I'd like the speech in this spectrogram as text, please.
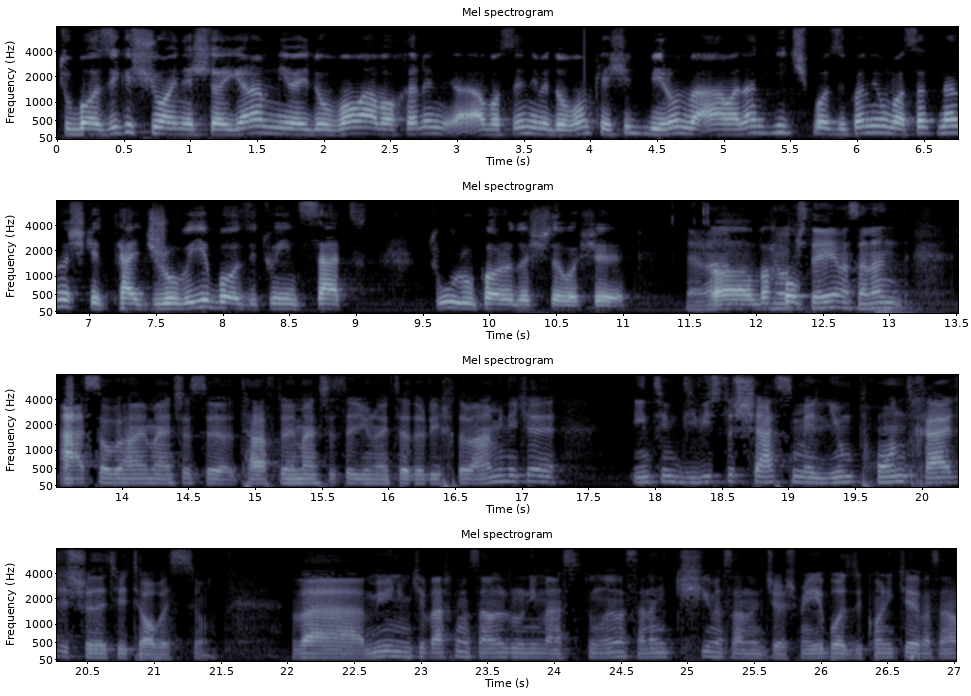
تو بازی که شواینشتایگر هم نیمه دوم اواخر اواسط نیمه دوم کشید بیرون و عملا هیچ بازیکنی اون وسط نداشت که تجربه بازی تو این سطح تو اروپا رو داشته باشه. و خب نکته مثلا اعصاب های منچستر طرفدار منچستر یونایتد ریخته و همینه که این تیم 260 میلیون پوند خرجش شده توی تابستون. و می‌بینیم که وقتی مثلا رونی مصدومه مثلا کی مثلا جاش یه بازیکنی که مثلا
